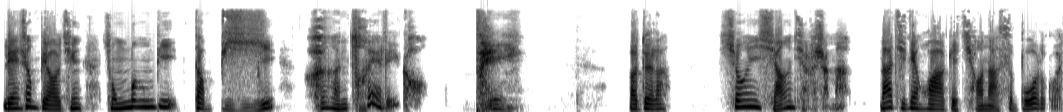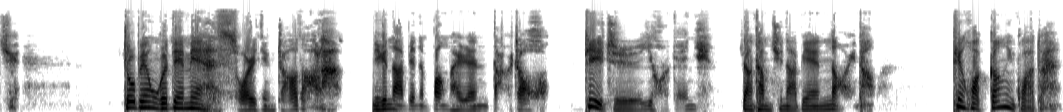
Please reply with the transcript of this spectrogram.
脸上表情从懵逼到鄙夷。狠狠啐了一口，呸！啊，对了，肖恩想起了什么，拿起电话给乔纳斯拨了过去。周边五个店面，索尔已经找到了，你跟那边的帮派人打个招呼，地址一会儿给你，让他们去那边闹一闹。电话刚一挂断，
